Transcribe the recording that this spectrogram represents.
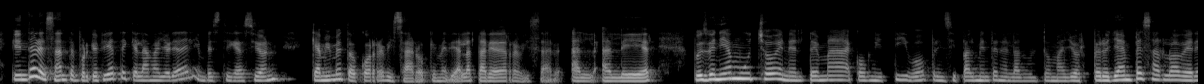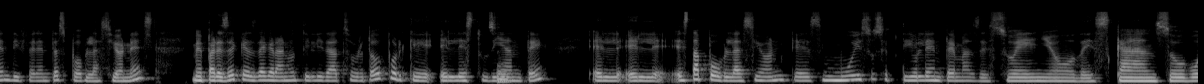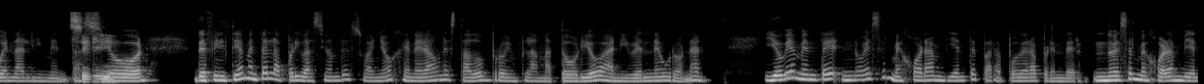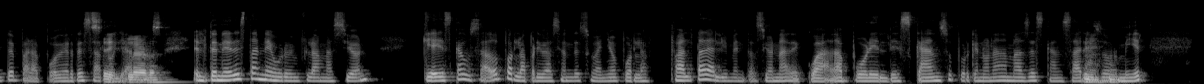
Qué interesante, porque fíjate que la mayoría de la investigación que a mí me tocó revisar o que me di a la tarea de revisar al, al, leer, pues venía mucho en el tema cognitivo, principalmente en el adulto mayor, pero ya empezarlo a ver en diferentes poblaciones me parece que es de gran utilidad, sobre todo porque el estudiante... Sí el, el, esta población que es muy susceptible en temas de sueño, descanso, buena alimentación. Sí. Definitivamente la privación de sueño genera un estado proinflamatorio a nivel neuronal. Y obviamente no es el mejor ambiente para poder aprender, no es el mejor ambiente para poder desarrollarnos. Sí, claro. El tener esta neuroinflamación que es causado por la privación de sueño, por la falta de alimentación adecuada, por el descanso, porque no nada más descansar uh -huh. es dormir,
